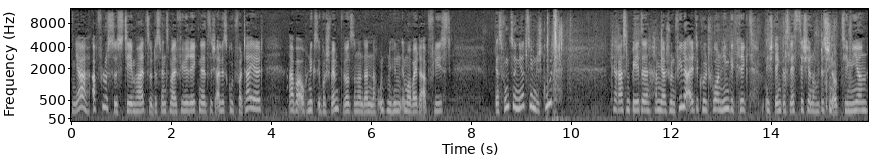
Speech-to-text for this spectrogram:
ja, Abflusssystem hat, sodass wenn es mal viel regnet, sich alles gut verteilt, aber auch nichts überschwemmt wird, sondern dann nach unten hin immer weiter abfließt. Das funktioniert ziemlich gut. Terrassenbeete haben ja schon viele alte Kulturen hingekriegt. Ich denke, das lässt sich hier noch ein bisschen optimieren.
